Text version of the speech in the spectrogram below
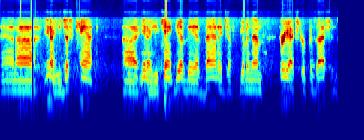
and uh, you know, you just can't uh, you know, you can't give the advantage of giving them three extra possessions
